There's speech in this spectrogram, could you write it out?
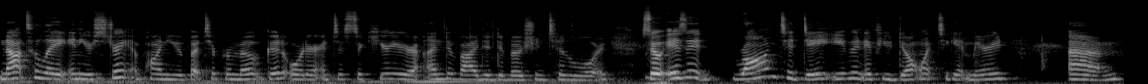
not to lay any restraint upon you but to promote good order and to secure your undivided devotion to the lord. So is it wrong to date even if you don't want to get married um,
